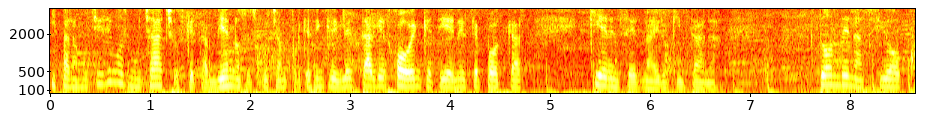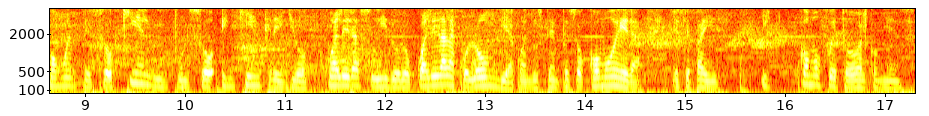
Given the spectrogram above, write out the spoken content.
y para muchísimos muchachos que también nos escuchan, porque es increíble el target joven que tiene este podcast, quieren ser Nairo Quintana. ¿Dónde nació? ¿Cómo empezó? ¿Quién lo impulsó? ¿En quién creyó? ¿Cuál era su ídolo? ¿Cuál era la Colombia cuando usted empezó? ¿Cómo era ese país? ¿Y cómo fue todo al comienzo?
